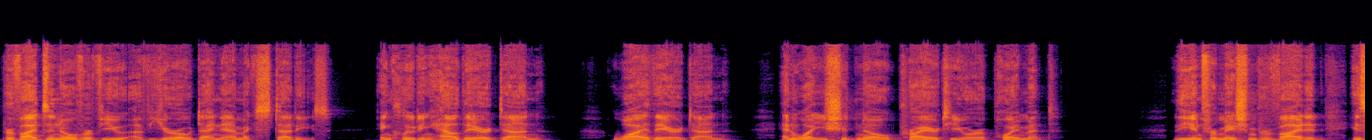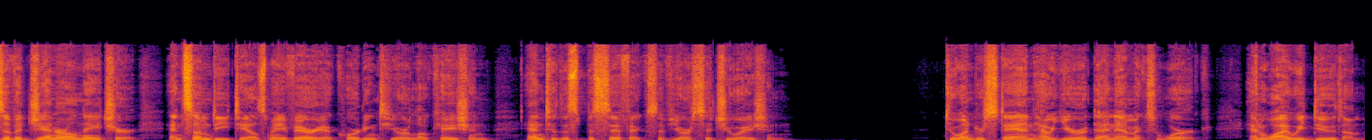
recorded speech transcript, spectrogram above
provides an overview of urodynamic studies, including how they are done, why they are done, and what you should know prior to your appointment. The information provided is of a general nature, and some details may vary according to your location and to the specifics of your situation. To understand how urodynamics work and why we do them,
